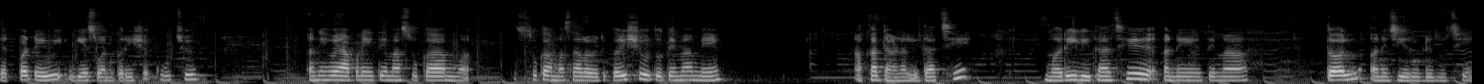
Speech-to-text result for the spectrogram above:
ઝટપટ એવી ગેસ ઓન કરી શકું છું. અને હવે આપણે તેમાં સૂકા સૂકા મસાલો એડ કરીશું? તો તેમાં મેં આખા ધાણા લીધા છે, મરી લીધા છે અને તેમાં તલ અને જીરું લીધું છે.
